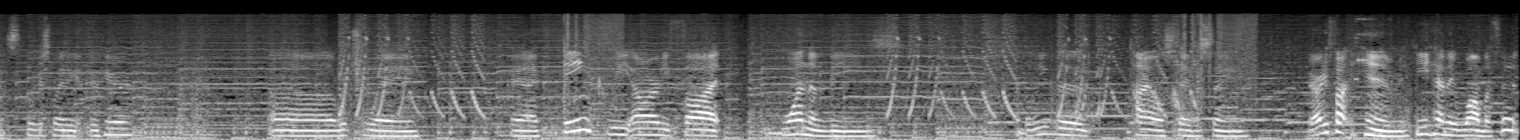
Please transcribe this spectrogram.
That's the quickest way to get through here. Uh, which way? Okay, I think we already fought one of these. I believe the tiles stay the same. We already fought him. He had a Wobbuffet.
